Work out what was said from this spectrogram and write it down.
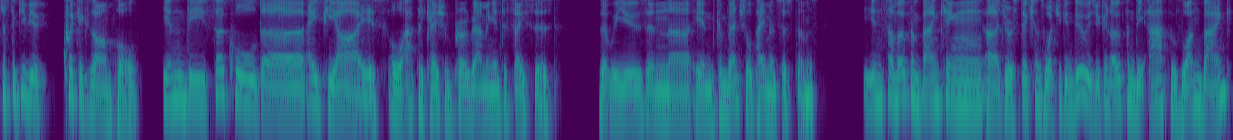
just to give you a quick example, in the so-called APIs or application programming interfaces that we use in uh, in conventional payment systems. In some open banking uh, jurisdictions, what you can do is you can open the app of one bank,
